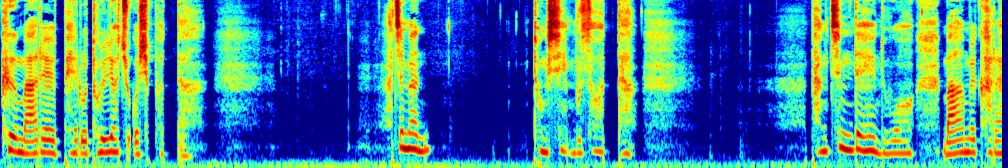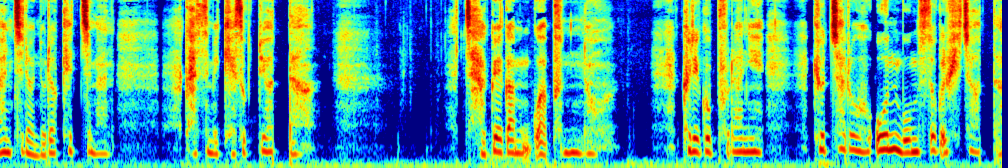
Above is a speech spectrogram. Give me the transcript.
그 말을 배로 돌려주고 싶었다. 하지만 동시에 무서웠다. 방침대에 누워 마음을 가라앉히려 노력했지만 가슴이 계속 뛰었다. 자괴감과 분노, 그리고 불안이 교차로 온 몸속을 휘저었다.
